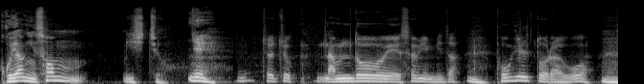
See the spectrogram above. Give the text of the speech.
고향이 섬이시죠? 예. 저쪽 남도의 섬입니다. 음. 복일도라고 음.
